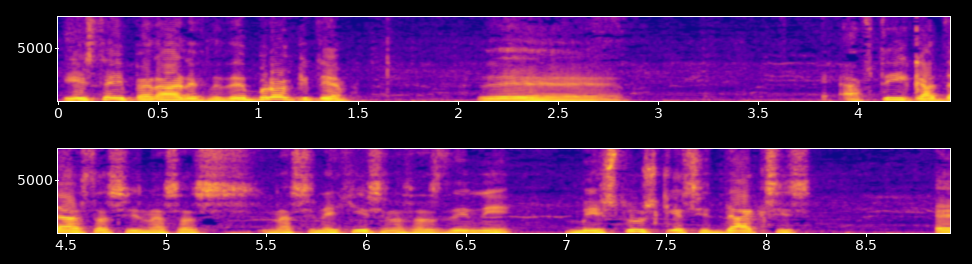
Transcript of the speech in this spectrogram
Είστε υπεράριθμοι. Δεν πρόκειται ε, αυτή η κατάσταση να, σας, να συνεχίσει να σας δίνει μισθούς και συντάξεις ε,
